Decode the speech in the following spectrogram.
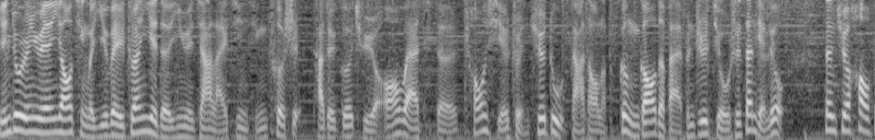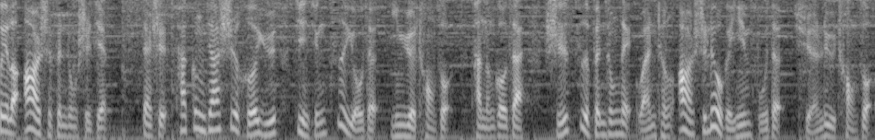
研究人员邀请了一位专业的音乐家来进行测试，他对歌曲《All Wet》的抄写准确度达到了更高的百分之九十三点六。但却耗费了二十分钟时间，但是它更加适合于进行自由的音乐创作。它能够在十四分钟内完成二十六个音符的旋律创作，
